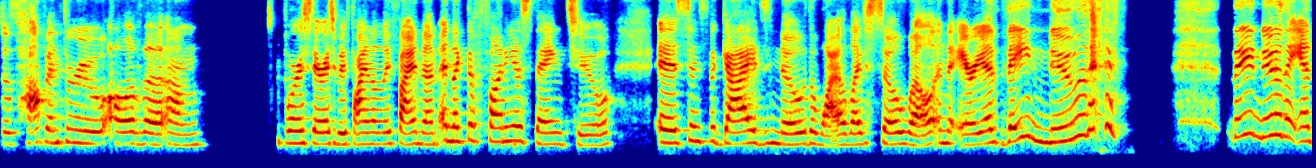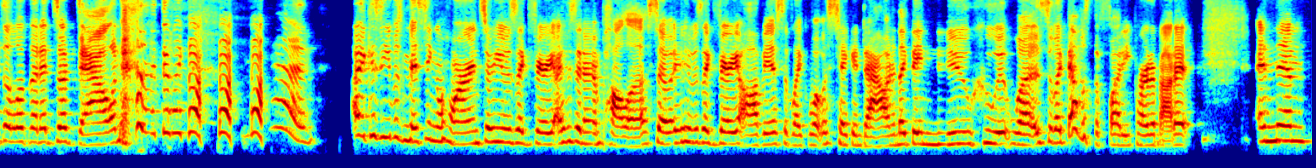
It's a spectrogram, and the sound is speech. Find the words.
just hopping through all of the um, forest areas. We finally find them. And like the funniest thing too is since the guides know the wildlife so well in the area, they knew they knew the antelope that it took down. They're like, man, because he was missing a horn so he was like very i was an impala so it was like very obvious of like what was taken down and like they knew who it was so like that was the funny part about it and then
